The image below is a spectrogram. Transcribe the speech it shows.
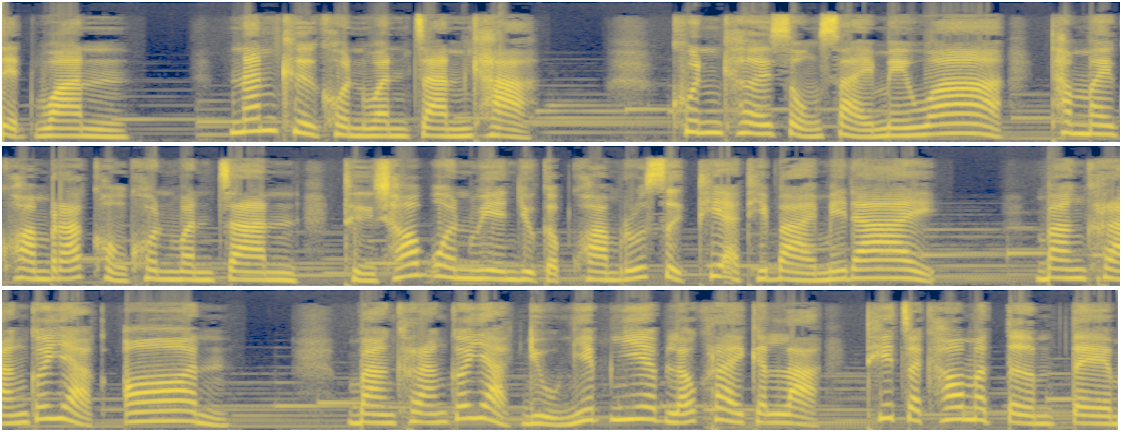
7วัน นั่นคือคนวันจันทร์ค่ะ คุณเคยสงสัยไหมว่าทำไมความรักของคนวันจันทร์ ถึงชอบวนเวียนอยู่กับความรู้สึกที่อธิบายไม่ได้ บางครั้งก็อยากอ้อน บางครั้งก็อยากอยู่เงียบๆแล้วใครกันล่ะ ที่จะเข้ามาเติมเต็ม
